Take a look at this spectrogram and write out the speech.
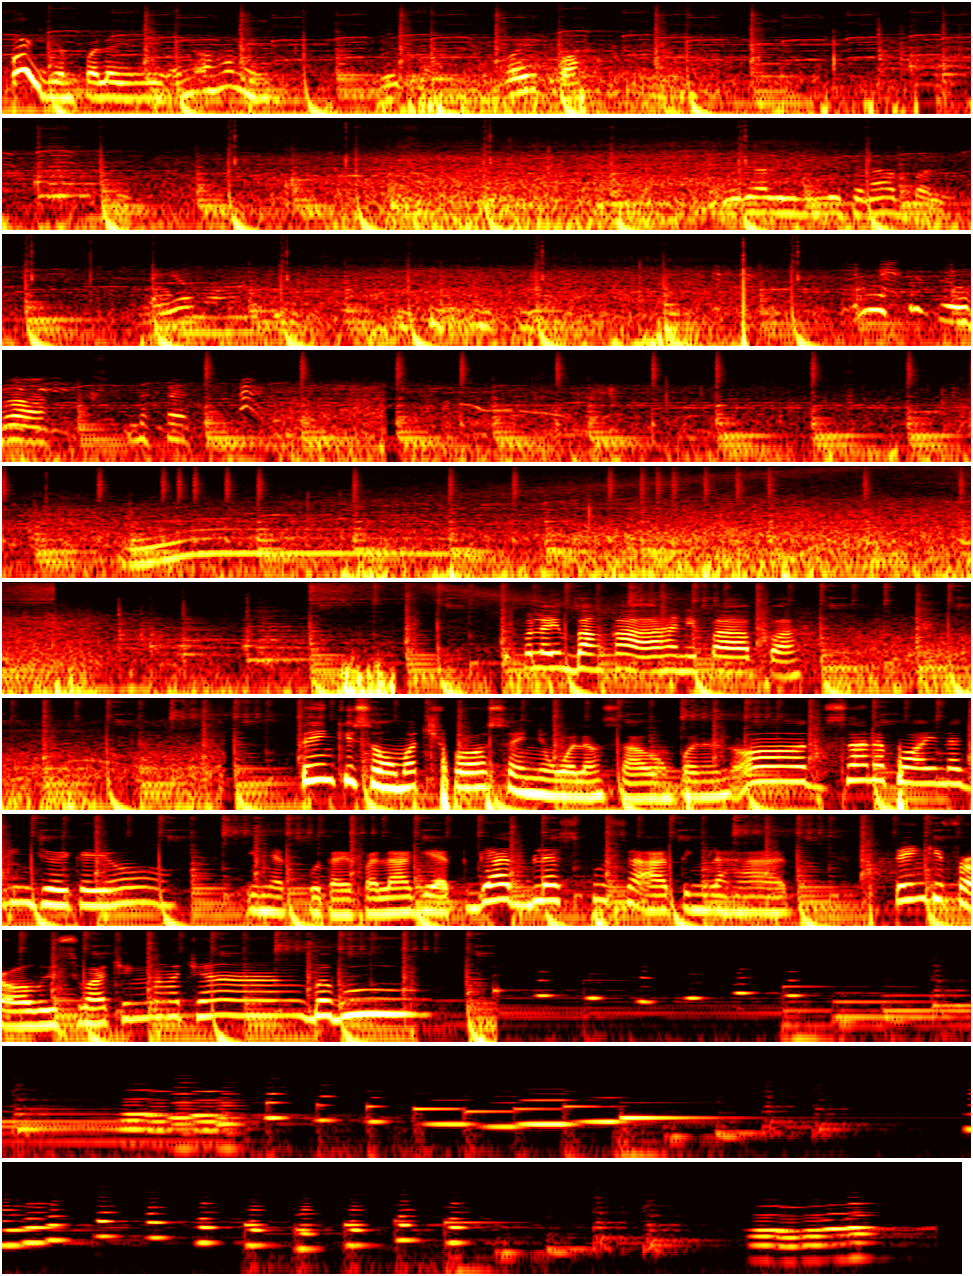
Ay, yan pala yung ano aham eh. Wait pa. Galing din sa nabal. Ayun. Diba? Ito pala yung bangkaahan ni Papa. Thank you so much po sa inyong walang sawang panonood. Sana po ay nag-enjoy kayo. Ingat po tayo palagi at God bless po sa ating lahat. Thank you for always watching mga chang. Babu!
